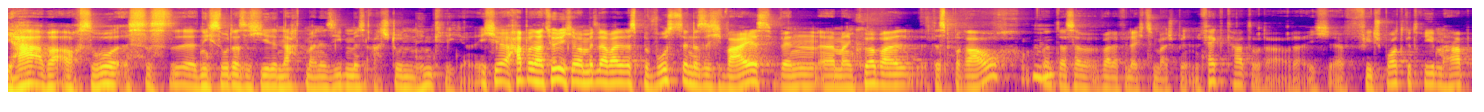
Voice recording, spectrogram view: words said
ja, aber auch so ist es äh, nicht so, dass ich jede Nacht meine sieben bis acht Stunden hinkriege. Ich äh, habe natürlich aber mittlerweile das Bewusstsein, dass ich weiß, wenn äh, mein Körper das braucht, mhm. dass er, weil er vielleicht zum Beispiel einen Infekt hat oder, oder ich viel Sport getrieben habe,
